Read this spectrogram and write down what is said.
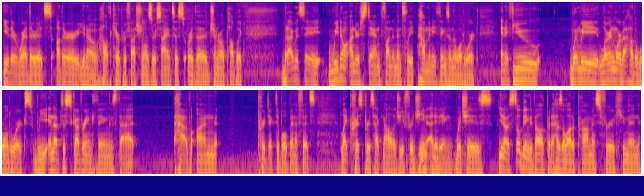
either whether it's other, you know, healthcare professionals or scientists or the general public. But I would say we don't understand fundamentally how many things in the world work. And if you when we learn more about how the world works, we end up discovering things that have unpredictable benefits, like CRISPR technology for gene mm-hmm. editing, which is, you know, still being developed, but it has a lot of promise for human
